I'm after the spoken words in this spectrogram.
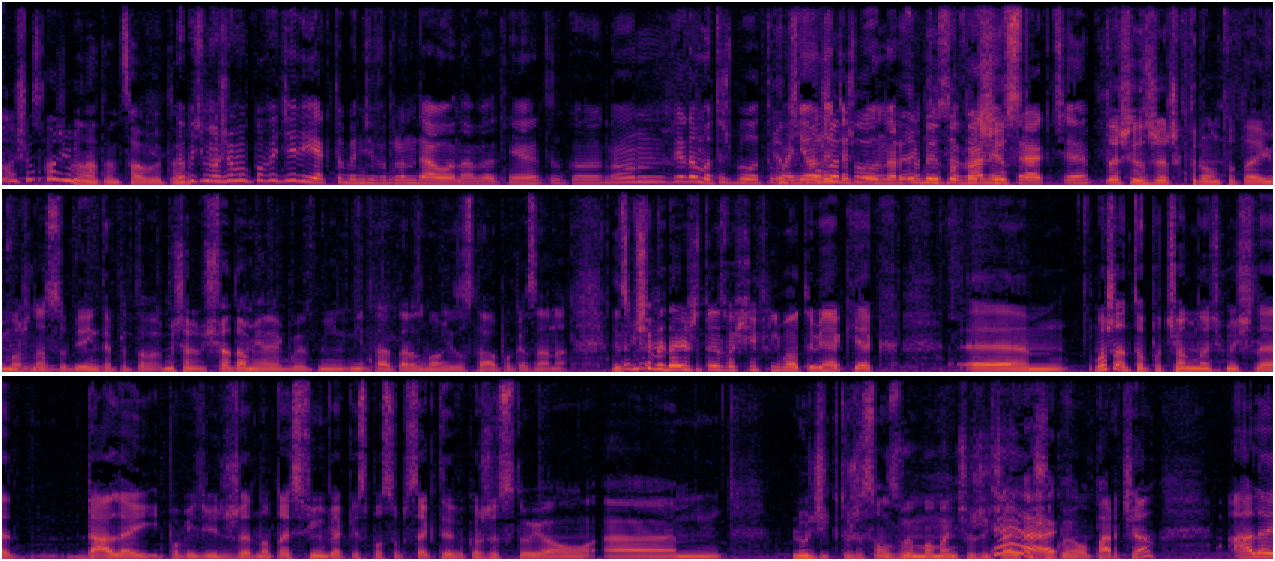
on się zgodził na ten cały ten... No być może mu powiedzieli, jak to będzie wyglądało nawet, nie? Tylko, no wiadomo, też był otumaniony, też był narkotyzowany jest, w trakcie. To też jest rzecz, którą tutaj można sobie interpretować. Myślę, że świadomie jakby nie, ta, ta rozmowa nie została pokazana. Więc mi się wydaje, że to jest właśnie film o tym, jak, jak um, można to pociągnąć, myślę, dalej i powiedzieć, że no, to jest film, w jaki sposób sekty wykorzystują um, ludzi, którzy są w złym momencie życia tak. i poszukują oparcia, ale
